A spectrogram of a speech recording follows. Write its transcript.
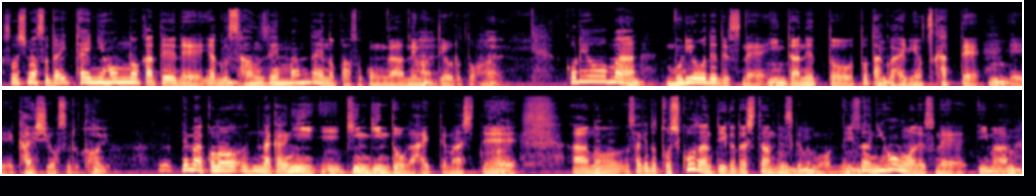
そうしますと、大体日本の家庭で約3000万台のパソコンが眠っておると。はい。これをまあ、無料でですね、インターネットと宅配便を使って、え回収をすると。でまあ、この中に金、銀、銅が入ってまして、はい、あの先ほど都市鉱山って言い方したんですけども、うんうん、実は日本はですね今、うん、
